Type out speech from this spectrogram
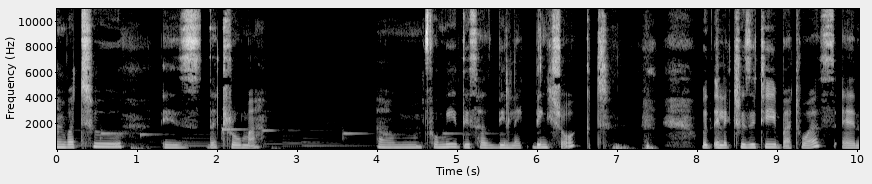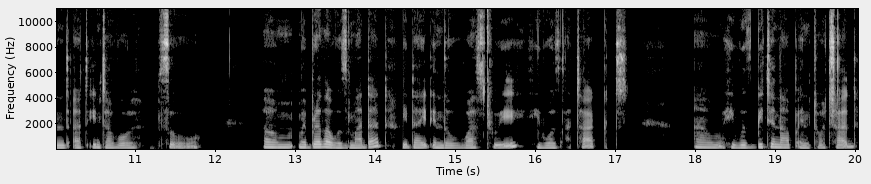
Number two is the trauma. Um, for me, this has been like being shocked with electricity, but worse and at interval. So, um, my brother was murdered. He died in the worst way. He was attacked. Um, he was beaten up and tortured.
